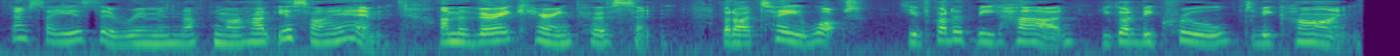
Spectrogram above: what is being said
Don't say, is there room enough in my heart? Yes, I am. I'm a very caring person. But I tell you what, you've got to be hard, you've got to be cruel to be kind.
